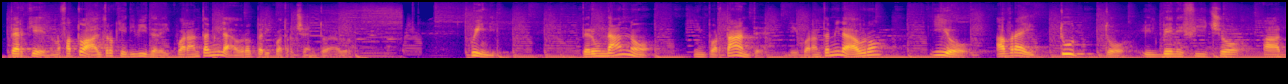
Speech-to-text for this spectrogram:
Perché non ho fatto altro che dividere i 40.000 euro per i 400 euro. Quindi, per un danno importante di 40.000 euro, io avrei tutto il beneficio ad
